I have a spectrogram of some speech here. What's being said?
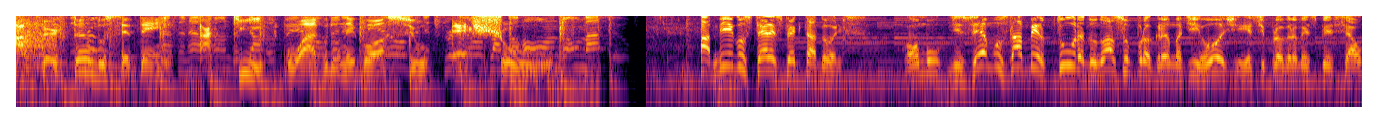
Apertando Cedem. Aqui o agronegócio é show. Amigos telespectadores, como dizemos na abertura do nosso programa de hoje, esse programa especial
